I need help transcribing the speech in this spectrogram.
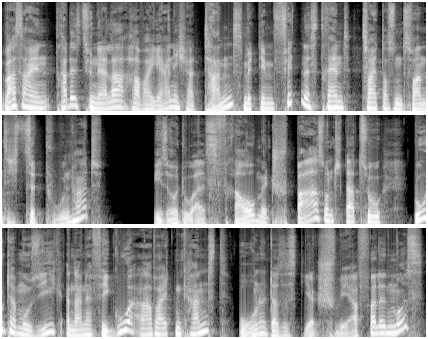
was ein traditioneller hawaiianischer Tanz mit dem Fitnesstrend 2020 zu tun hat wieso du als Frau mit Spaß und dazu guter Musik an deiner Figur arbeiten kannst, ohne dass es dir schwerfallen muss.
